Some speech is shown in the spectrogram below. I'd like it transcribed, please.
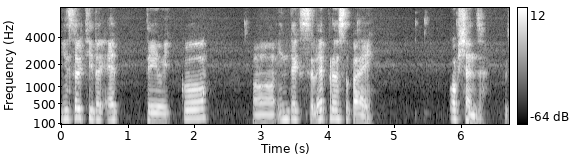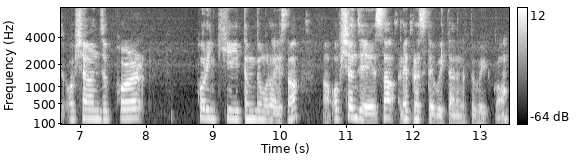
inserted at 되어 있고 어, index reference by options 그죠? options poll foreign key 등등으로 해서 어, options에서 reference 되고 있다는 것 뜨고 있고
